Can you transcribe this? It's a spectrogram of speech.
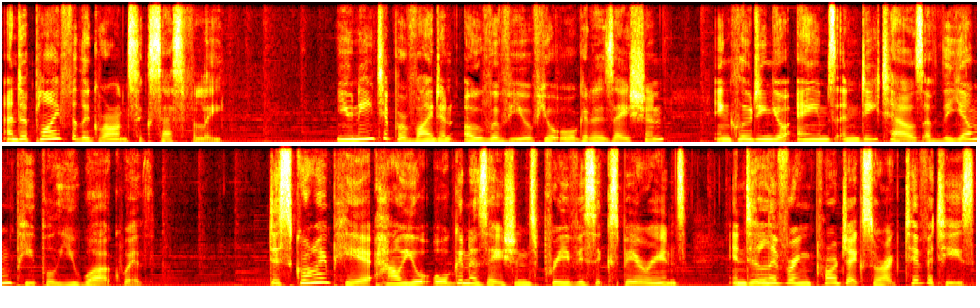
and apply for the grant successfully. You need to provide an overview of your organization, including your aims and details of the young people you work with. Describe here how your organization's previous experience in delivering projects or activities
